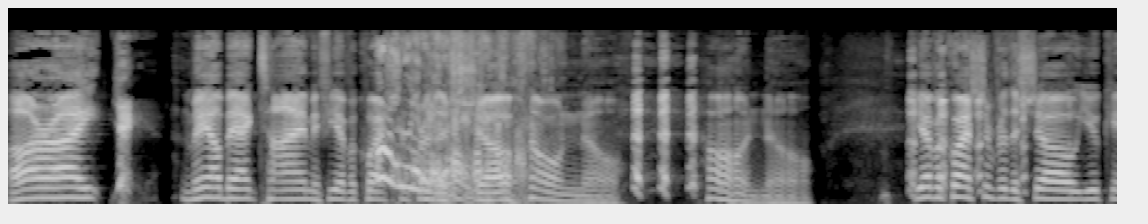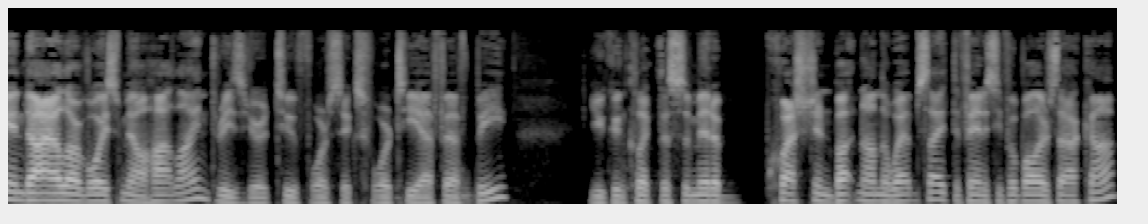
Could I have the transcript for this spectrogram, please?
All right. Yeah. Mailbag time. If you have a question for the show. Oh, no. Oh, no. If you have a question for the show, you can dial our voicemail hotline, 302 464 TFFB. You can click the submit a question button on the website, thefantasyfootballers.com.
